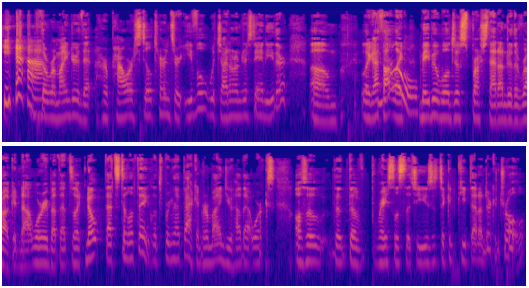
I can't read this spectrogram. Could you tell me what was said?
Yeah. the reminder that her power still turns her evil, which I don't understand either. Um, like I thought, No. like maybe we'll just brush that under the rug and not worry about that. It's like, nope, that's still a thing. Let's bring that back and remind you how that works. Also, the the bracelets that she uses to keep that under control.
